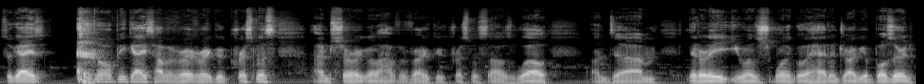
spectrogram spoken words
So guys, I hope you guys have a very, very good Christmas. I'm sure you're going to have a very good Christmas as well. And um, literally, you just want to go ahead and drive your buzzard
